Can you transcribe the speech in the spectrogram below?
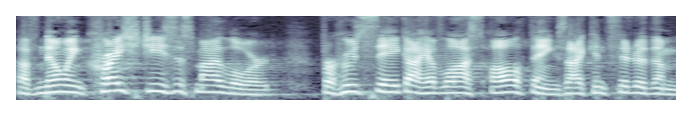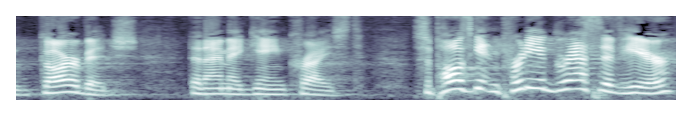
of knowing Christ Jesus my Lord, for whose sake I have lost all things. I consider them garbage that I may gain Christ. So Paul's getting pretty aggressive here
